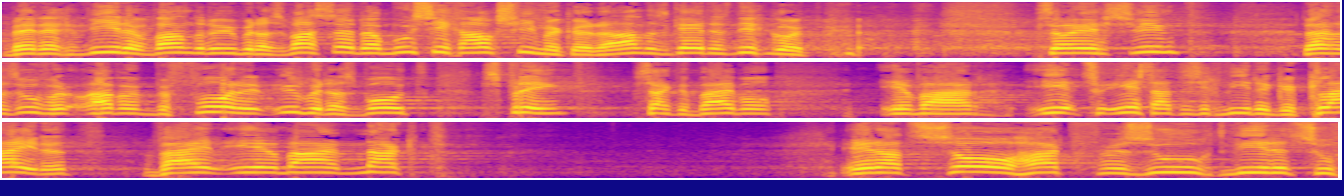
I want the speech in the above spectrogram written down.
wenn ich wieder wandere über das Wasser, dann muss ich auch schwimmen können, anders geht es nicht gut. So er schwimmt nach das Ufer, aber bevor er über das Boot springt, sagt de Bijbel, er war, er, zuerst hat er sich wieder gekleidet, weil er war nackt. Er hat so hart versucht, wieder zu.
